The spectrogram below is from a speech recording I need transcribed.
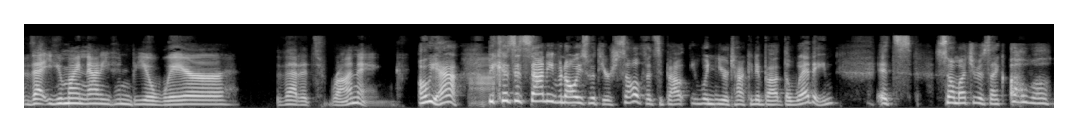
that you might not even be aware that it's running. Oh yeah. Ah. because it's not even always with yourself. It's about when you're talking about the wedding it's so much of it's like oh well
